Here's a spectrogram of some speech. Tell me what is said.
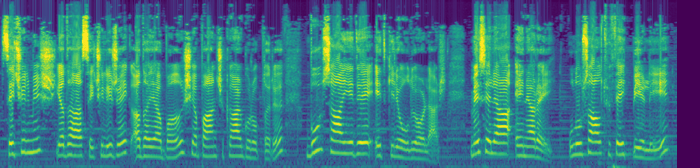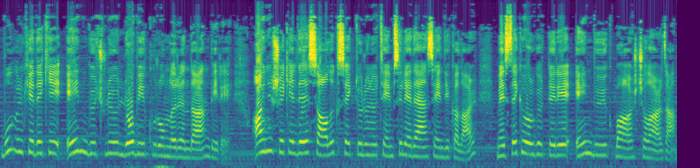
Seçilmiş ya da seçilecek adaya bağış yapan çıkar grupları bu sayede etkili oluyorlar. Mesela NRA, Ulusal Tüfek Birliği bu ülkedeki en güçlü lobi kurumlarından biri. Aynı şekilde sağlık sektörünü temsil eden sendikalar, meslek örgütleri en büyük bağışçılardan.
